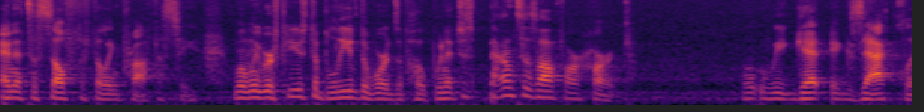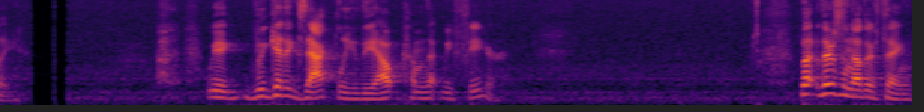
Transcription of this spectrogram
and it's a self fulfilling prophecy. When we refuse to believe the words of hope, when it just bounces off our heart, we get exactly we, we get exactly the outcome that we fear. But there's another thing.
